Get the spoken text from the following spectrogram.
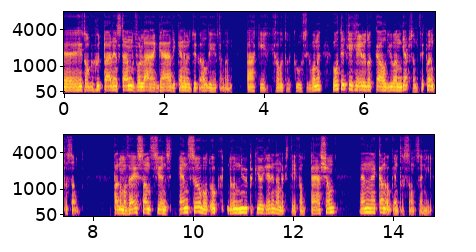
heeft er ook een goed paard in staan. Volare die kennen we natuurlijk al, die heeft dan een paar keer grotere koersen gewonnen. Wordt dit keer gereden door Carl Johan Jepsen, vind ik wel interessant. Paard nummer 5, Sansjöns Enzo, wordt ook door een nieuwe piqueur gereden, namelijk Stefan Persson. En kan ook interessant zijn hier.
